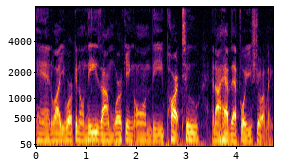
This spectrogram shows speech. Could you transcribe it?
and while you're working on these i'm working on the part two and i have that for you shortly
